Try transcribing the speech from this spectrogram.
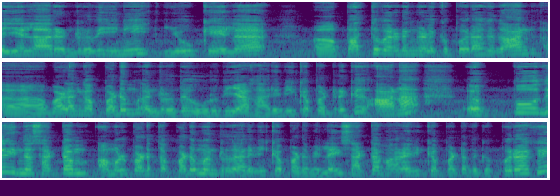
ஐஎல்ஆர் என்றது இனி யூகேல பத்து வருடங்களுக்கு பிறகுதான் வழங்கப்படும் என்றது உறுதியாக அறிவிக்கப்பட்டிருக்கு. ஆனால் எப்போது இந்த சட்டம் அமுல்படுத்தப்படும் என்றது அறிவிக்கப்படவில்லை. சட்டம் அறிவிக்கப்பட்டதுக்கு பிறகு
